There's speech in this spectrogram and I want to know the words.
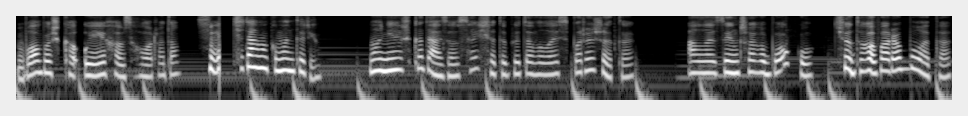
Бабушка уїхав з города. Читаємо коментарі. Мені шкода за все, що тобі довелось пережити. Але з іншого боку, чудова робота.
